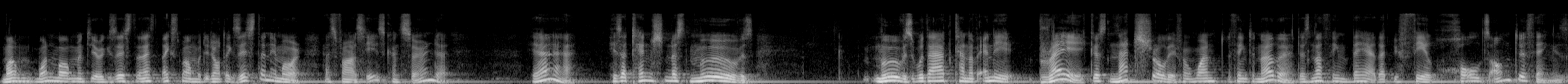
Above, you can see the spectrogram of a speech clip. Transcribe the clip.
one moment you exist, the next, next moment you don't exist anymore, as far as he's concerned. Yeah, his attention just moves moves without kind of any break, just naturally from one thing to another. There's nothing there that you feel holds on to things.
